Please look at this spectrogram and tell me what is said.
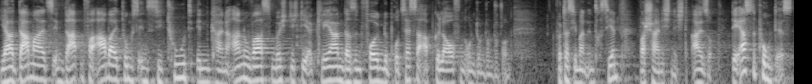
ja, damals im Datenverarbeitungsinstitut in keine Ahnung was, möchte ich dir erklären, da sind folgende Prozesse abgelaufen und, und, und, und, und. Wird das jemand interessieren? Wahrscheinlich nicht. Also, der erste Punkt ist,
